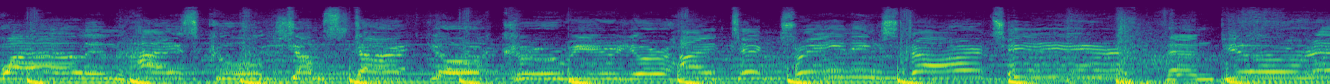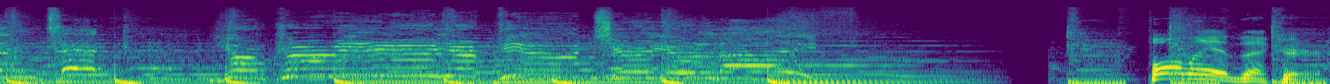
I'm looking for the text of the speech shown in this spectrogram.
while in high school. Jumpstart your career. Your high tech training starts here. Van Buren Tech. Your career, your future, your life. Paul Layendecker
